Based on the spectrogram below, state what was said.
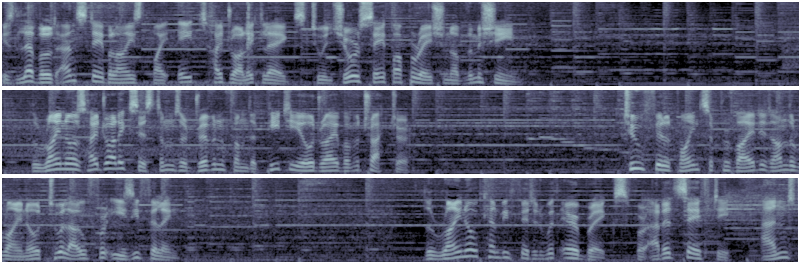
is leveled and stabilized by eight hydraulic legs to ensure safe operation of the machine. The Rhino's hydraulic systems are driven from the PTO drive of a tractor. Two fill points are provided on the Rhino to allow for easy filling. The Rhino can be fitted with air brakes for added safety and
